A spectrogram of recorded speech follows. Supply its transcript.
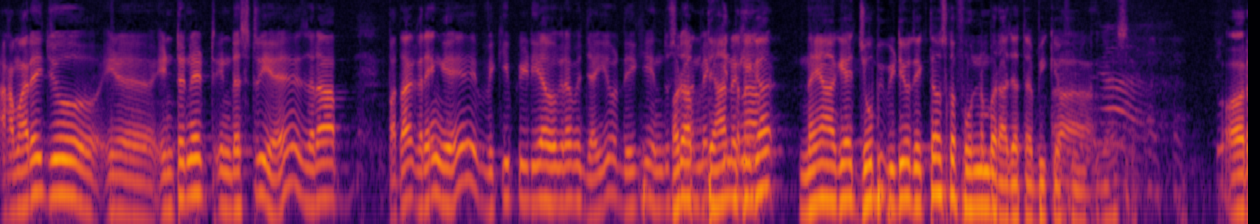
हमारे जो इंटरनेट इंडस्ट्री है जरा पता करेंगे विकीपीडिया वगैरह में जाइए और देखिए और हिंदुस्तान में ध्यान कितना- रखिएगा नया आ गया जो भी वीडियो देखता है उसका फ़ोन नंबर आ जाता है बी और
